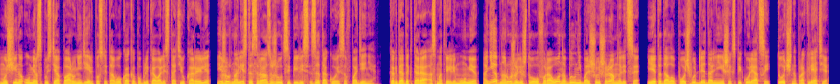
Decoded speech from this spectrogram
Мужчина умер спустя пару недель после того, как опубликовали статью Карелли, и журналисты сразу же уцепились за такое совпадение. Когда доктора осмотрели мумию, они обнаружили, что у фараона был небольшой шрам на лице, и это дало почву для дальнейших спекуляций, точно проклятие.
